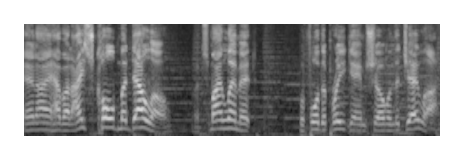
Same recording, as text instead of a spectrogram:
and I have an ice cold Modelo. That's my limit before the pregame show in the J Lot.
